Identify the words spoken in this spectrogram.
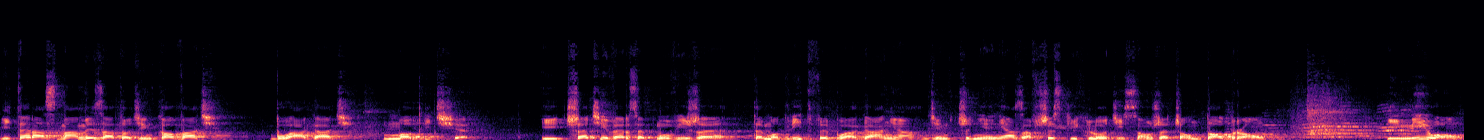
I teraz mamy za to dziękować, błagać, modlić się. I trzeci werset mówi, że te modlitwy, błagania, dziękczynienia za wszystkich ludzi są rzeczą dobrą i miłą.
